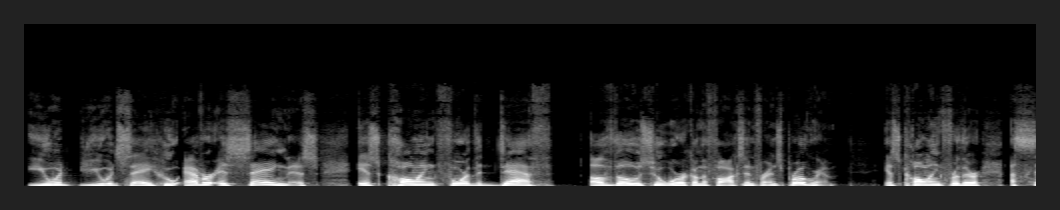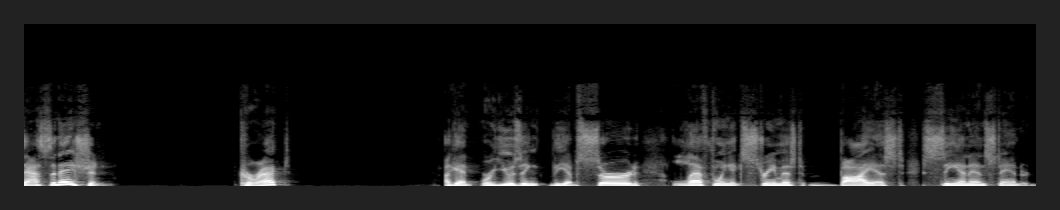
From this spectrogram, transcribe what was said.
you would you would say whoever is saying this is calling for the death of those who work on the Fox and Friends program. Is calling for their assassination. Correct? Again, we're using the absurd left wing extremist biased CNN standard.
